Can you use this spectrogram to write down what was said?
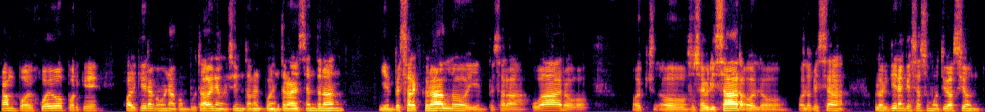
campo de juego porque cualquiera con una computadora y una conexión a internet puede entrar al Centerland y empezar a explorarlo y empezar a jugar o, sociabilizar o lo, o lo, que sea, lo que quieran que sea su motivación.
